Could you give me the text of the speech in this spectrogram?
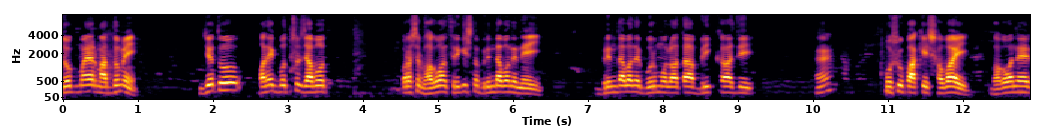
যোগমায়ার মাধ্যমে যেহেতু অনেক বছর যাবৎ পরশের ভগবান শ্রীকৃষ্ণ বৃন্দাবনে নেই, বৃন্দাবনের গুর্মলতা বৃক্ষাদি হ্যাঁ? পশু, পাখি সবাই ভগবানের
